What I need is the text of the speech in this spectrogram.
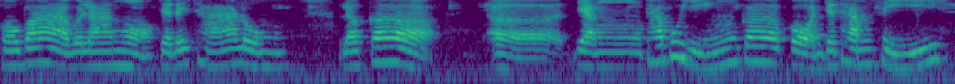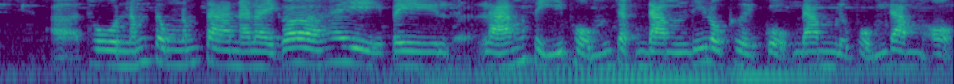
เพราะว่าเวลางอกจะได้ช้าลง แล้วก็เอ่ออย่างถ้าผู้หญิงก็ก่อนจะทำสีโทนน้ำตรงน้ำตาลอะไรก็ให้ไปล้างสีผมจากดำที่เราเคยโกกดำหรือผมดำออก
